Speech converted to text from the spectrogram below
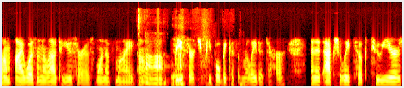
Um, I wasn't allowed to use her as one of my um, Ah, yeah. research people because I'm related to her, and it actually took two years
